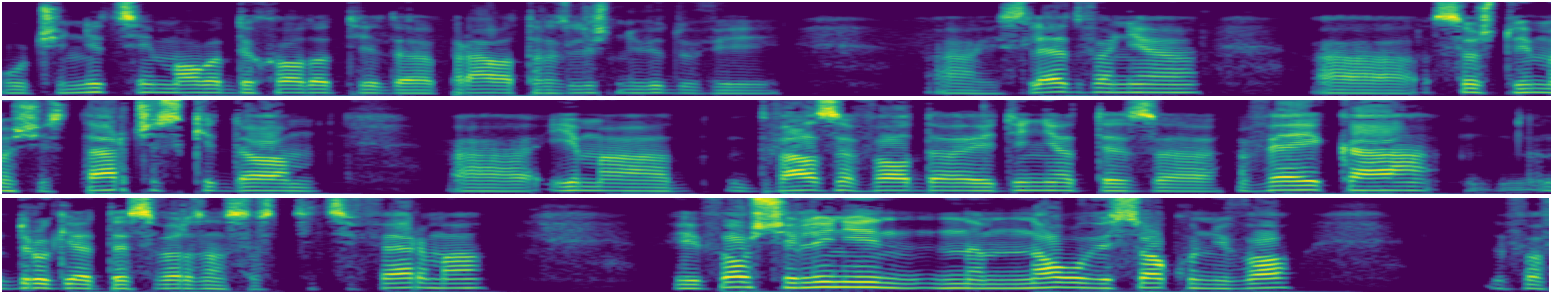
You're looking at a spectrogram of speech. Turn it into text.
ученици могат да ходят и да правят различни видови изследвания. А, също имаше старчески дом, а, има два завода, единият е за ВИК, другият е свързан с птициферма. И в общи линии на много високо ниво, в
